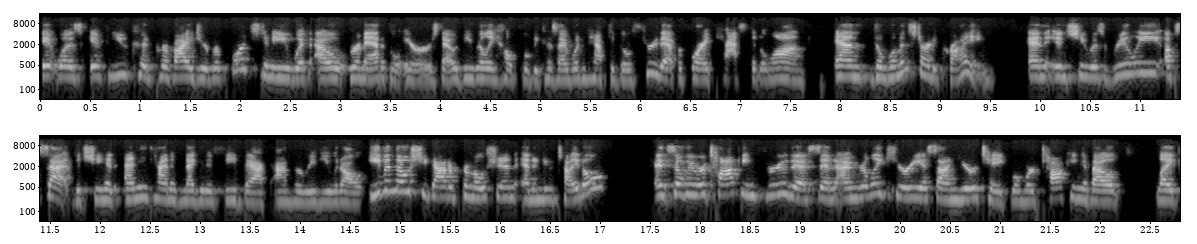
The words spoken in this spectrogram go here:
It was if you could provide your reports to me without grammatical errors, that would be really helpful because I wouldn't have to go through that before I passed it along. And the woman started crying. And, and she was really upset that she had any kind of negative feedback on her review at all. Even though she got a promotion and a new title, and so we were talking through this, and I'm really curious on your take when we're talking about like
